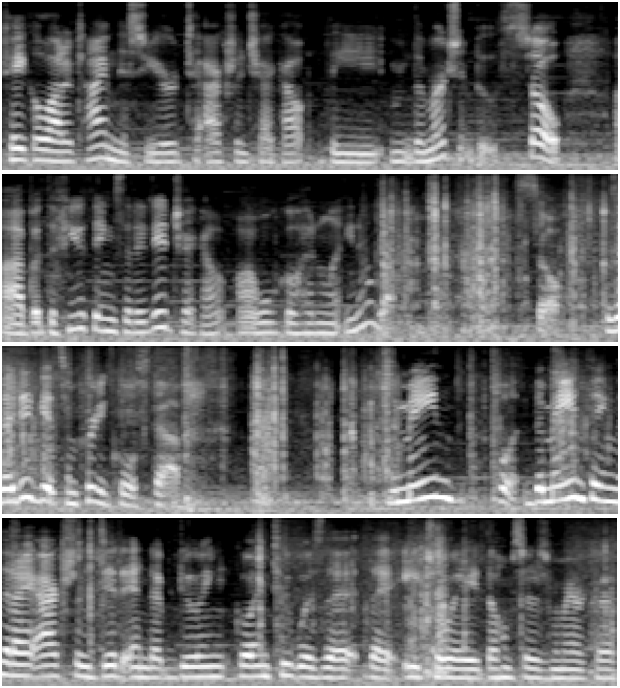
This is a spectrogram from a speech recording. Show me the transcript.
take a lot of time this year to actually check out the, the merchant booth. So, uh, but the few things that I did check out, I will go ahead and let you know about. So, because I did get some pretty cool stuff. the main the main thing that I actually did end up doing going to was the the HOA, the Homesteaders of America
